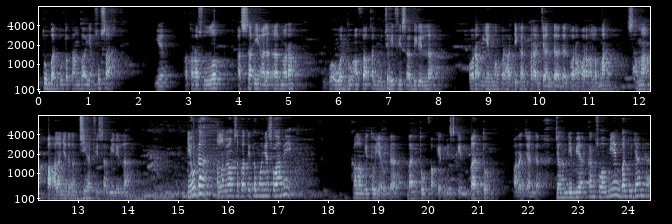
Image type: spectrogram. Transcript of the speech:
Itu bantu tetangga yang susah. Ya kata Rasulullah as-sa'i ala al-marah wa du'afa kal mujahid fi sabilillah. Orang yang memperhatikan para janda dan orang-orang lemah sama pahalanya dengan jihad fi sabilillah. Ya udah kalau memang seperti itu maunya suami. Kalau gitu ya udah, bantu fakir miskin, bantu para janda. Jangan dibiarkan suami yang bantu janda.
